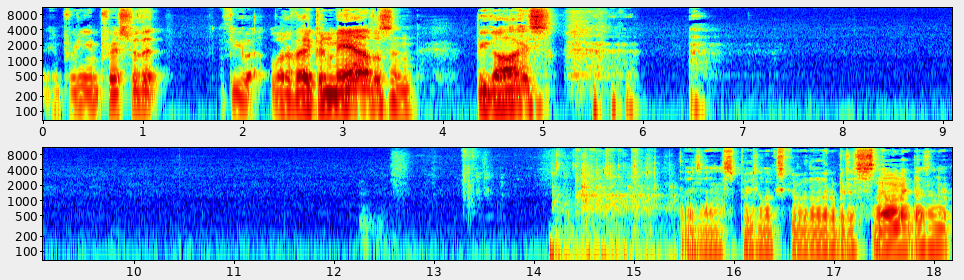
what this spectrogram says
they're pretty impressed with it. A few, a lot of open mouths and big eyes. Those uh, speeder looks good with a little bit of snow on it, doesn't it?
